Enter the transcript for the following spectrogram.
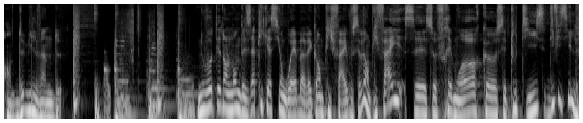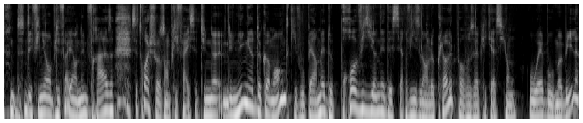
en 2022. Nouveauté dans le monde des applications web avec Amplify. Vous savez, Amplify, c'est ce framework, cet outil. C'est difficile de définir Amplify en une phrase. C'est trois choses, Amplify. C'est une, ligne de commande qui vous permet de provisionner des services dans le cloud pour vos applications web ou mobiles.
